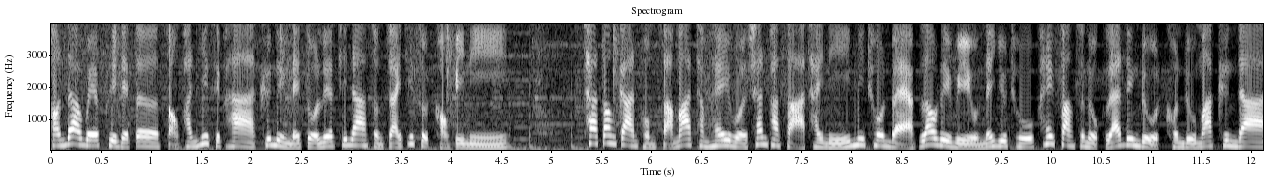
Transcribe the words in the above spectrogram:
Honda Wave Predator 2025 คือหนึ่งในตัวเลือกที่น่าสนใจที่สุดของปีนี้ ถ้าต้องการผมสามารถทำให้เวอร์ชั่นภาษาไทยนี้มีโทนแบบเล่ารีวิวใน YouTube ให้ฟังสนุกและดึงดูดคนดูมากขึ้นได้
